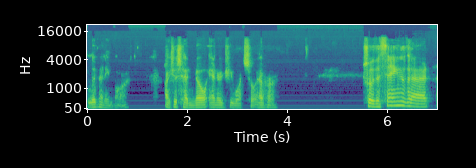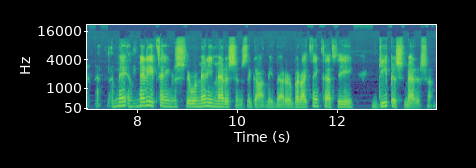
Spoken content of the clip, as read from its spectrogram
live anymore. I just had no energy whatsoever. So the thing that many things, there were many medicines that got me better, but I think that the deepest medicine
